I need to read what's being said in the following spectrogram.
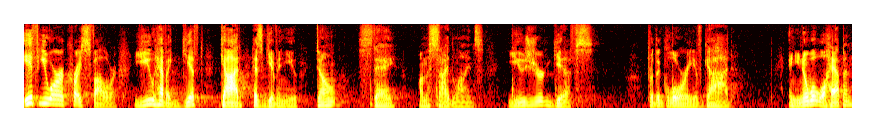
if you are a Christ follower, you have a gift God has given you. Don't stay on the sidelines. Use your gifts for the glory of God. And you know what will happen?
